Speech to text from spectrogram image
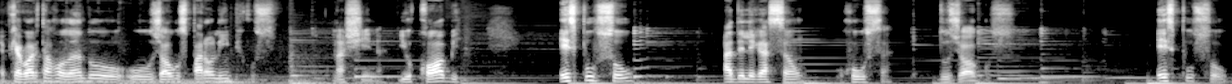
é porque agora está rolando os Jogos Paralímpicos na China. E o COB expulsou a delegação russa dos Jogos. Expulsou.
